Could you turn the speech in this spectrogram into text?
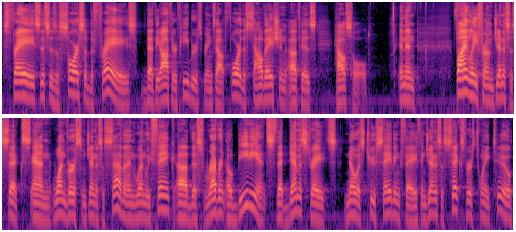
phrase, this is a source of the phrase that the author of Hebrews brings out for the salvation of his household. And then Finally, from Genesis 6 and one verse from Genesis 7, when we think of this reverent obedience that demonstrates Noah's true saving faith, in Genesis 6, verse 22,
